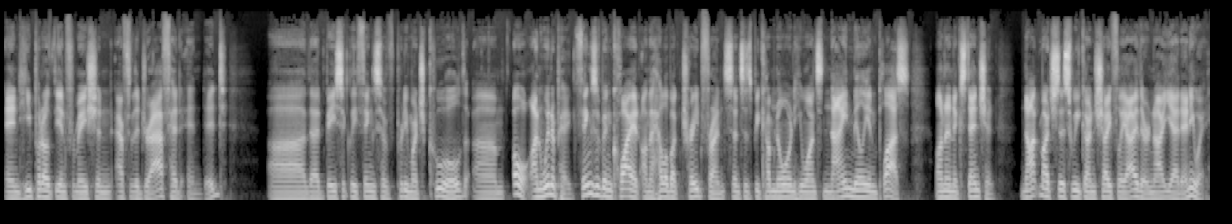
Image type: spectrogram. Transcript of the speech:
and he put out the information after the draft had ended uh, that basically things have pretty much cooled. Um, oh, on Winnipeg, things have been quiet on the Hellebuyck trade front since it's become known he wants nine million plus on an extension. Not much this week on Scheifele either, not yet anyway.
